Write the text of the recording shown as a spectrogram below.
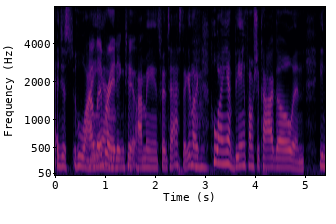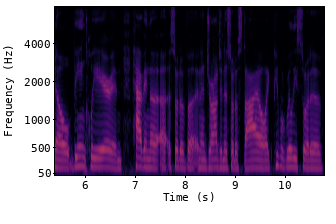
and just who I How am. liberating, too. I mean, it's fantastic. And like who I am, being from Chicago and, you know, being queer and having a, a sort of a, an androgynous sort of style, like people really sort of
